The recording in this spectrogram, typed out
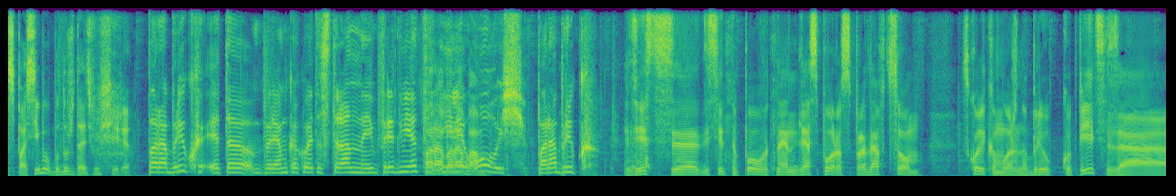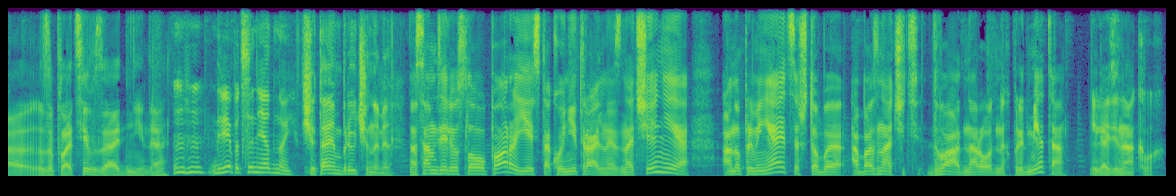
Спасибо, буду ждать в эфире. Парабрюк — это прям какой-то странный предмет или овощ. Парабрюк. Здесь э, действительно повод, наверное, для спора с продавцом. Сколько можно брюк купить, за... заплатив за одни, да? Мгм. Две по цене одной. Считаем брючинами. На самом деле у слова «пара» есть такое нейтральное значение. Оно применяется, чтобы обозначить два однородных предмета или одинаковых,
